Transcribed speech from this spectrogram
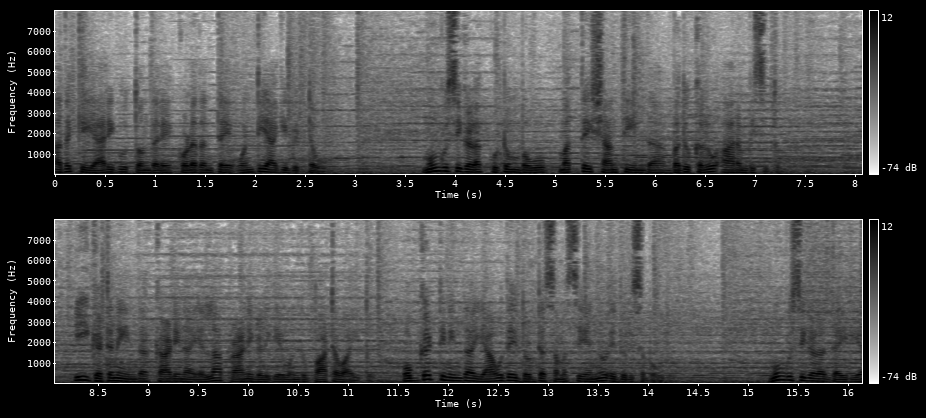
ಅದಕ್ಕೆ ಯಾರಿಗೂ ತೊಂದರೆ ಕೊಡದಂತೆ ಒಂಟಿಯಾಗಿ ಬಿಟ್ಟವು. ಮುಂಗುಸಿಗಳ ಕುಟುಂಬವು ಮತ್ತೆ ಶಾಂತಿಯಿಂದ ಬದುಕಲು ಆರಂಭಿಸಿತು. ಈ ಘಟನೆಯಿಂದ ಕಾಡಿನ ಎಲ್ಲಾ ಪ್ರಾಣಿಗಳಿಗೆ ಒಂದು ಪಾಠವಾಯಿತು. ಒಗ್ಗಟ್ಟಿನಿಂದ ಯಾವುದೇ ದೊಡ್ಡ ಸಮಸ್ಯೆಯನ್ನು ಎದುರಿಸಬಹುದು. ಮುಂಗುಸಿಗಳ ಧೈರ್ಯ,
